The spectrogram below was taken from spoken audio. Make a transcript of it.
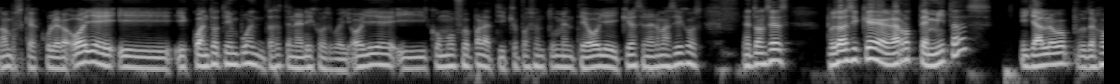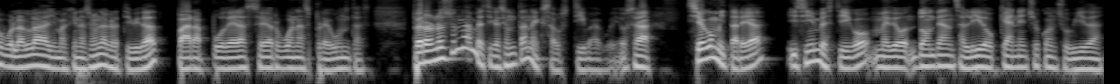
No, pues qué culero. Oye, ¿y, y cuánto tiempo intentaste tener hijos, güey? Oye, ¿y cómo fue para ti? ¿Qué pasó en tu mente? Oye, ¿y quieres tener más hijos? Entonces, pues ahora sí que agarro temitas y ya luego pues dejo volar la imaginación y la creatividad para poder hacer buenas preguntas. Pero no es una investigación tan exhaustiva, güey. O sea, si hago mi tarea y sí investigo medio dónde han salido, qué han hecho con su vida,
